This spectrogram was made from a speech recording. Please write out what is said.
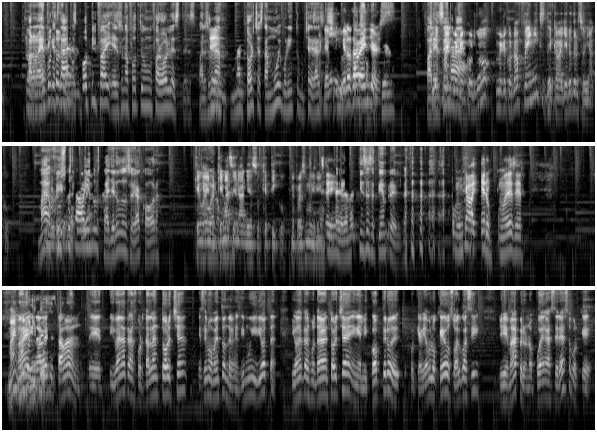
Para la gente que está en del- Spotify, es una foto de un farol, este, es- parece Sí. una, una antorcha, está muy bonito, muchas gracias. de los Avengers. Parece Sí, mae, me, recordó, me recordó a Fénix de Caballeros del Zodiaco. Justo estaba viendo los caballeros de Zodiaco ahora. Qué bueno, bueno, qué nacional eso, qué tico. Me parece muy bien. Sí, Celebran el 15 de septiembre. como un caballero, como debe ser. Muy Mae, bonito. una vez estaban, eh, iban a transportar la antorcha, es el momento donde me sentí muy idiota. Iban a transportar la antorcha en helicóptero de- porque había bloqueos o algo así. Y dije, ma, pero no pueden hacer eso porque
